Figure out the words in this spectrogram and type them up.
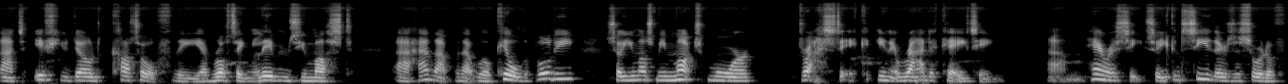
that if you don't cut off the uh, rotting limbs, you must uh, have that that will kill the body. So you must be much more drastic in eradicating um, heresy. So you can see there's a sort of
